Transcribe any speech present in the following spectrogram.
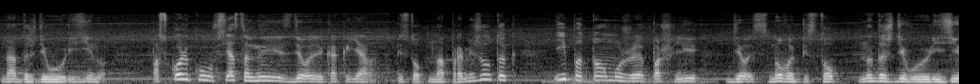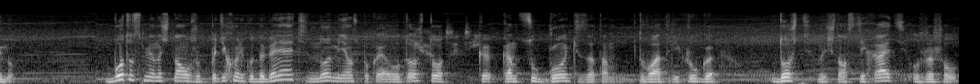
на дождевую резину. Поскольку все остальные сделали, как и я, пистоп на промежуток, и потом уже пошли делать снова пистоп на дождевую резину. Ботас меня начинал уже потихоньку догонять, но меня успокаивало то, что к концу гонки за там 2-3 круга дождь начинал стихать, уже шел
